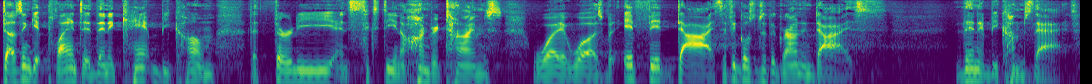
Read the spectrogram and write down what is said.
doesn't get planted, then it can't become the 30 and 60 and 100 times what it was. But if it dies, if it goes into the ground and dies, then it becomes that.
